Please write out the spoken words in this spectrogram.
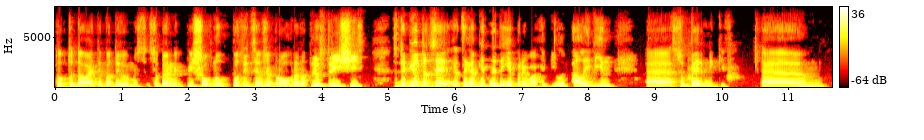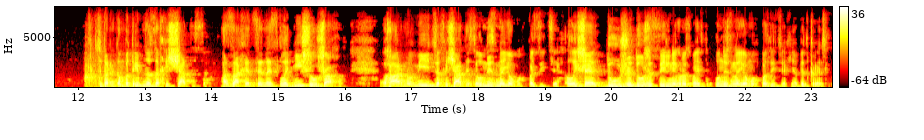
Тобто, давайте подивимось. Суперник пішов, ну, позиція вже програна, плюс 3-6. З дебюта це, це гамбіт не дає переваги білим, але він е, суперників. Е, Суперникам потрібно захищатися, а захист це найскладніше у шахах. Гарно вміють захищатися у незнайомих позиціях. Лише дуже-дуже сильний гросмейстер. У незнайомих позиціях, я підкреслю.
